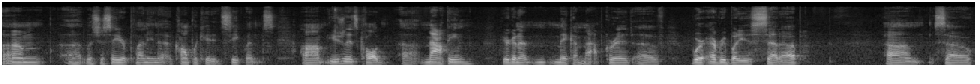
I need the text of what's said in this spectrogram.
um, uh, let's just say you're planning a complicated sequence, um, usually it's called uh, mapping. You're going to make a map grid of where everybody is set up. Um, so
